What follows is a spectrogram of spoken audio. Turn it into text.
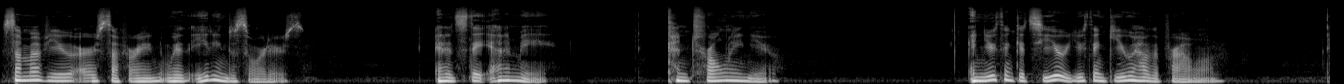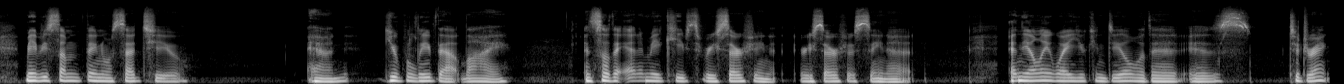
Some of you are suffering with eating disorders. And it's the enemy controlling you. And you think it's you, you think you have the problem. Maybe something was said to you and you believe that lie. And so the enemy keeps resurfacing it, resurfacing it. And the only way you can deal with it is to drink,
